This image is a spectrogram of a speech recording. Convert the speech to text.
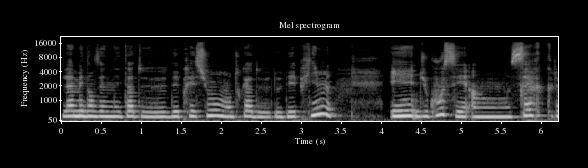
la met dans un état de dépression ou en tout cas de, déprime. Et du coup, c'est un cercle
